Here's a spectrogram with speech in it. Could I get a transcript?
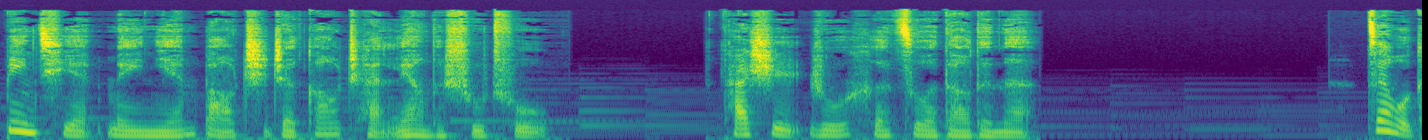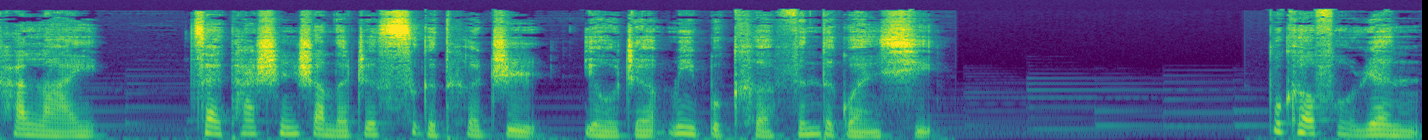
并且每年保持着高产量的输出。他是如何做到的呢？在我看来，在他身上的这四个特质有着密不可分的关系。不可否认。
